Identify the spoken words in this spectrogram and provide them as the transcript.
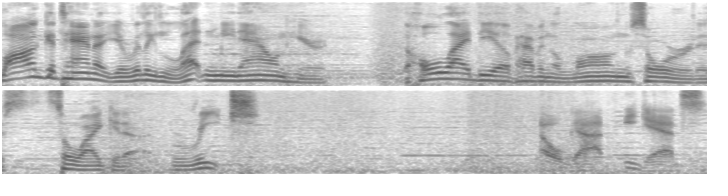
long katana, you're really letting me down here. The whole idea of having a long sword is so I could uh, reach. Oh god, egads.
